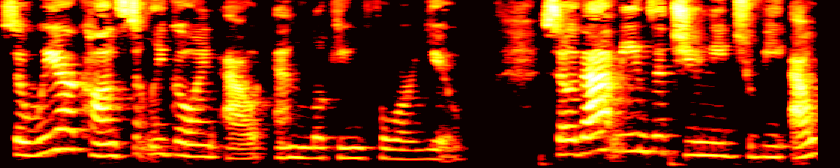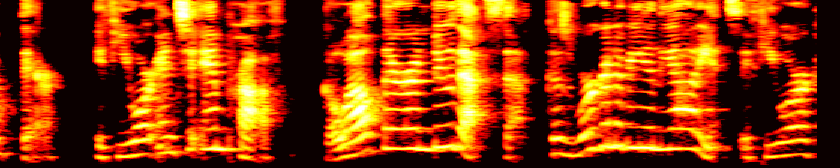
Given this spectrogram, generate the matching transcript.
So we are constantly going out and looking for you. So that means that you need to be out there. If you are into improv, go out there and do that stuff because we're going to be in the audience. If you are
